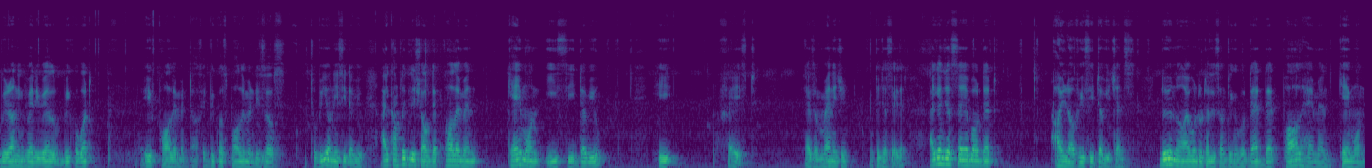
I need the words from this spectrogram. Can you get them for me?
be running very well because but if Paul Heyman does it because Paul Heyman deserves to be on ECW. I completely shocked that Paul Heyman came on ECW. He faced as a manager. I can just say that. I can just say about that. I love ECW chance. Do you know? I want to tell you something about that. That Paul Heyman came on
